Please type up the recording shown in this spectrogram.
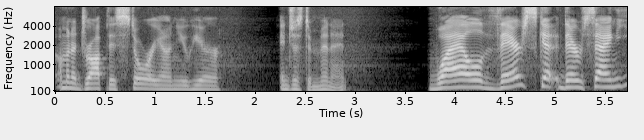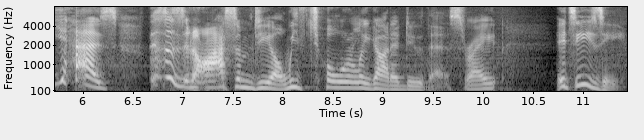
I'm gonna drop this story on you here in just a minute. While they're they're saying yes, this is an awesome deal. We've totally got to do this, right? It's easy.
